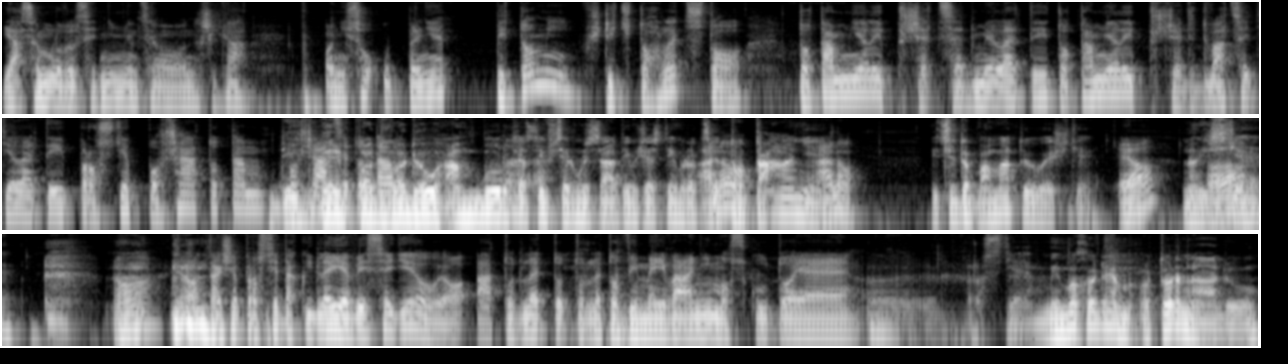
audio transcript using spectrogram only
já jsem mluvil s jedním Němcem a on říká, oni jsou úplně pitomí, vždyť tohleto, to tam měli před sedmi lety, to tam měli před 20 lety, prostě pořád to tam, Když pořád byl se to pod tam... vodou Hamburg asi v 76. roce, Ano, totálně. Ano, Teď si to pamatuju ještě. jo? No jistě. No, jo, takže prostě takovýhle jevy se dějou, jo. A tohle, to, tohle to vymejvání mozku, to je eh, prostě... Mimochodem o tornádu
